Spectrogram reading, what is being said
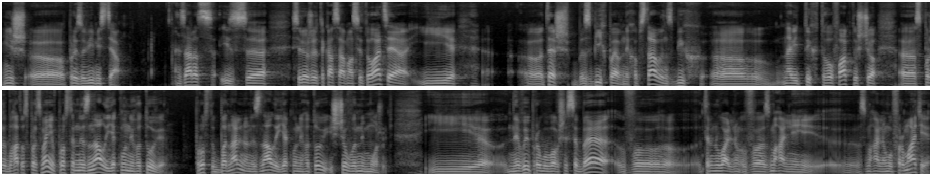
ніж е, призові місця. Зараз із Сережею така сама ситуація, і е, теж збіг певних обставин, збіг е, навіть тих того факту, що е, багато спортсменів просто не знали, як вони готові. Просто банально не знали, як вони готові і що вони можуть. І е, не випробувавши себе в тренувальному в змагальній, е, в змагальному форматі,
